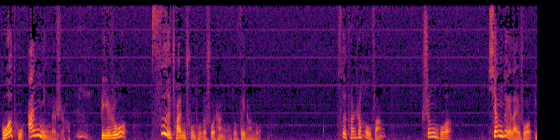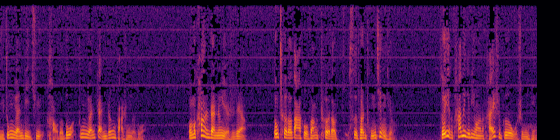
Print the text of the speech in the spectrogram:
国土安宁的时候，比如四川出土的说唱俑就非常多。四川是后方，生活相对来说比中原地区好得多，中原战争发生的多。我们抗日战争也是这样，都撤到大后方，撤到四川重庆去了。所以呢，他那个地方呢还是歌舞升平，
